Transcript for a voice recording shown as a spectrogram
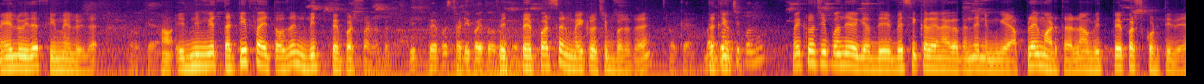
ಮೇಲು ಇದೆ ಫಿಮೇಲು ಇದೆ. ಹಾಂ ಇದು ನಿಮಗೆ thirty five thousand with papers ಆಗುತ್ತೆ. With papers thirty five with thousand papers and microchip ಬರುತ್ತೆ ಓಕೆ ಮೈಕ್ರೋಚಿಪ್ ಅಂದ್ರೆ? ಮೈಕ್ರೋಚಿಪ್ ಅಂದರೆ ಈಗ ಅದು ಬೇಸಿಕಲ್ ಏನಾಗುತ್ತೆ ಅಂದರೆ ನಿಮಗೆ ಅಪ್ಲೈ ಮಾಡ್ತಾರಲ್ಲ ವಿತ್ ಪೇಪರ್ಸ್ ಕೊಡ್ತೀವಿ.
